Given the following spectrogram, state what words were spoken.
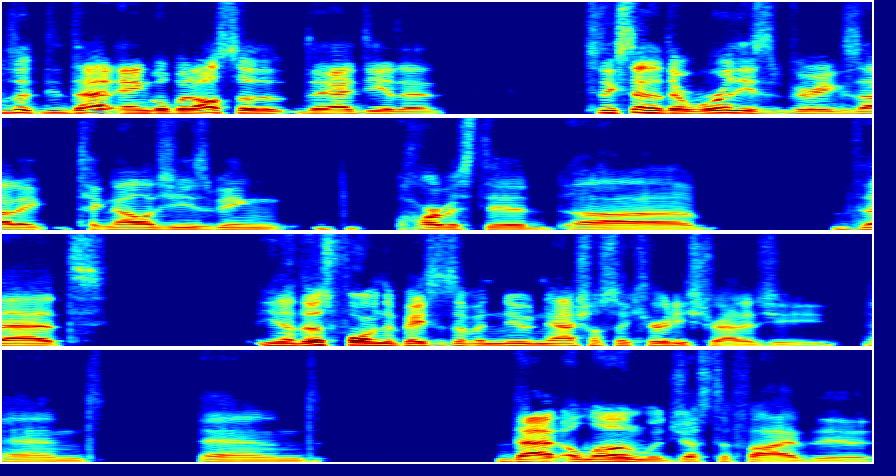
the, that angle, but also the idea that to the extent that there were these very exotic technologies being harvested, uh, that you know those form the basis of a new national security strategy, and and that alone would justify the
